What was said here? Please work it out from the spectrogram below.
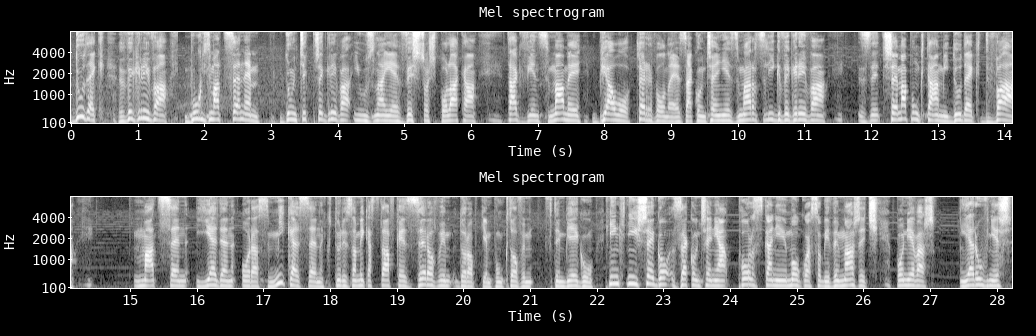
Dudek wygrywa bój z Madsenem. Duńczyk przegrywa i uznaje wyższość Polaka. Tak więc mamy biało-czerwone zakończenie. Zmarzlik wygrywa z trzema punktami, Dudek 2, Madsen 1 oraz Mikkelsen, który zamyka stawkę z zerowym dorobkiem punktowym w tym biegu. Piękniejszego zakończenia Polska nie mogła sobie wymarzyć, ponieważ ja również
